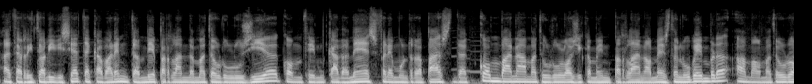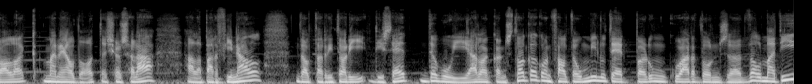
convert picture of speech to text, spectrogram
a Territori 17 acabarem també parlant de meteorologia, com fem cada mes, farem un repàs de com va anar meteorològicament parlant el mes de novembre amb el meteoròleg Manel Dot. Això serà a la part final del Territori 17 d'avui. Ara el que ens toca, quan falta un minutet per un quart d'onze del matí,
